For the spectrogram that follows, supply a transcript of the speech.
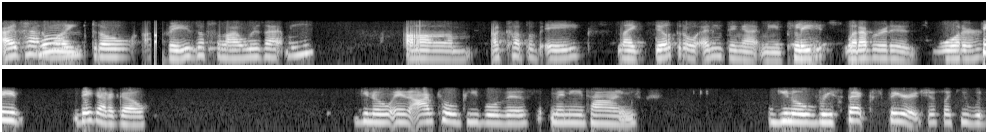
I've had Well, one throw a vase of flowers at me, um, a cup of eggs. Like they'll throw anything at me, plates, whatever it is, water. they they gotta go. You know, and I've told people this many times. You know, respect spirits just like you would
